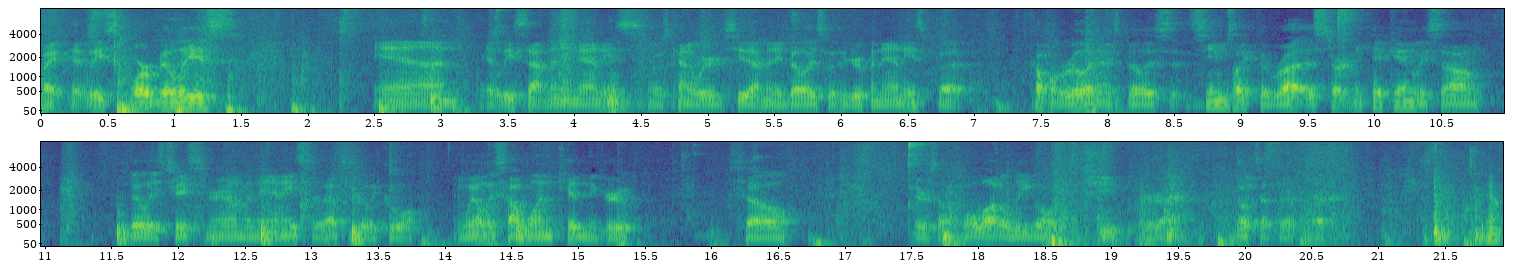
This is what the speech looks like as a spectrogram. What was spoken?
Like at least four billies and at least that many nannies. It was kind of weird to see that many billies with a group of nannies, but a couple really nice billies. It seems like the rut is starting to kick in. We saw billies chasing around the nannies, so that's really cool. And we only saw one kid in the group, so there's a whole lot of legal sheep or uh, goats up there. Yep.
